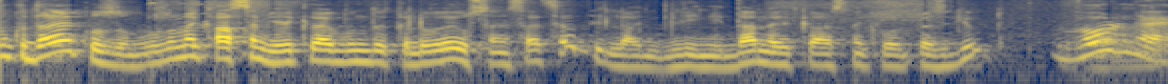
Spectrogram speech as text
դուք դա եք ուզում։ Ուզում եք ասեմ երկրագունդը կլոր է ու սենսացիա լինի, դա ներկայացնեք որպես գյուտ։ Որն է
